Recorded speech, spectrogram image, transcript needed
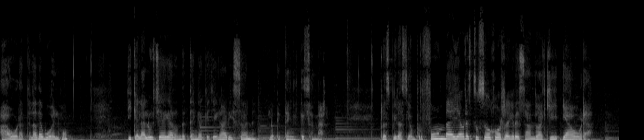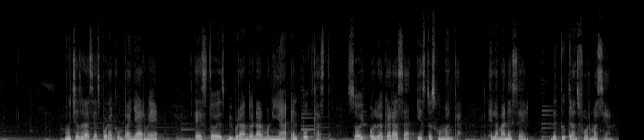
ahora te la devuelvo y que la luz llegue a donde tenga que llegar y sane lo que tenga que sanar. Respiración profunda y abres tus ojos regresando aquí y ahora. Muchas gracias por acompañarme esto es Vibrando en Armonía, el podcast. Soy Olga Caraza y esto es Jumanca, el amanecer de tu transformación.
